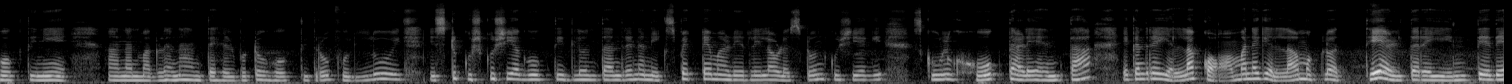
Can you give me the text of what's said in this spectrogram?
ಹೋಗ್ತೀನಿ ನನ್ನ ಮಗಳನ್ನ ಅಂತ ಹೇಳ್ಬಿಟ್ಟು ಹೋಗ್ತಿದ್ರು. ಫುಲ್ಲು ಎಷ್ಟು ಖುಷಿ ಖುಷಿಯಾಗಿ ಹೋಗ್ತಿದ್ಲು ಅಂತ ಅಂದರೆ ನಾನು ಎಕ್ಸ್ಪೆಕ್ಟೇ ಮಾಡಿರಲಿಲ್ಲ. ಅವಳು ಅಷ್ಟೊಂದು ಖುಷಿಯಾಗಿ ಸ್ಕೂಲ್ಗೆ ಹೋಗ್ತಾಳೆ ಅಂತ. ಯಾಕಂದರೆ ಎಲ್ಲ ಕಾಮನಾಗಿ ಎಲ್ಲ ಮಕ್ಕಳು ಅತ್ತೇ ಹೇಳ್ತಾರೆ, ಎಂತಿದೆ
